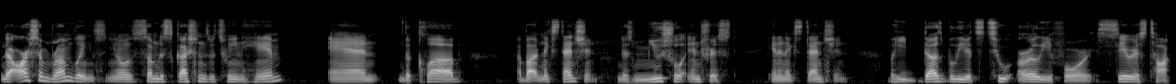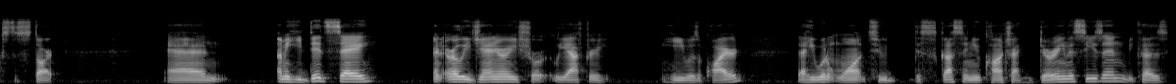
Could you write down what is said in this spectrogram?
there are some rumblings, you know, some discussions between him and the club about an extension. There's mutual interest in an extension, but he does believe it's too early for serious talks to start. And I mean, he did say in early January, shortly after he was acquired, that he wouldn't want to discuss a new contract during the season because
